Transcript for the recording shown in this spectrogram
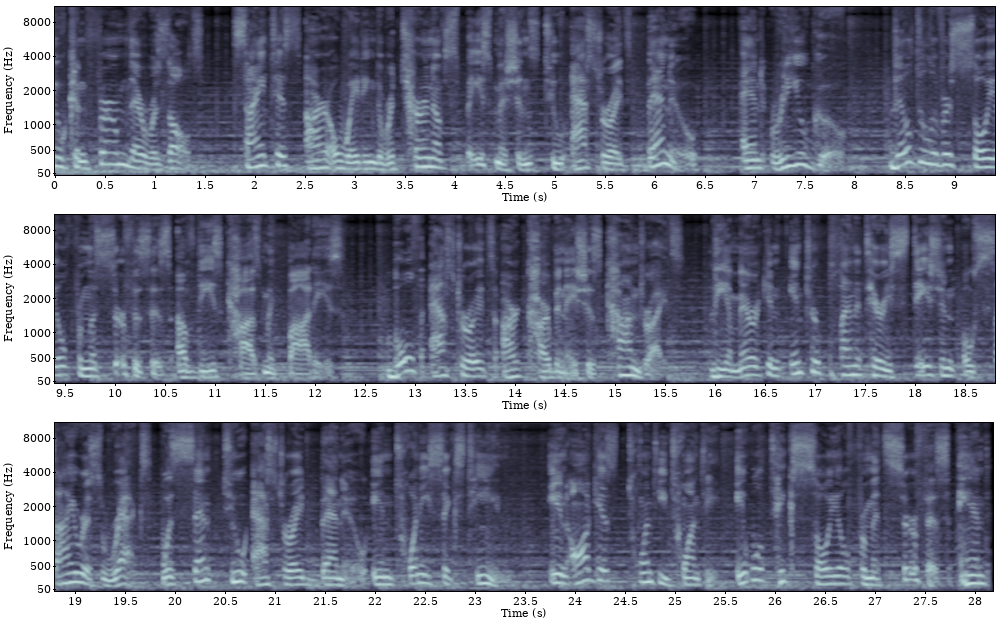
To confirm their results, scientists are awaiting the return of space missions to asteroids Bennu and Ryugu They'll deliver soil from the surfaces of these cosmic bodies. Both asteroids are carbonaceous chondrites. The American interplanetary station OSIRIS-REx was sent to asteroid Bennu in 2016. In August 2020, it will take soil from its surface and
